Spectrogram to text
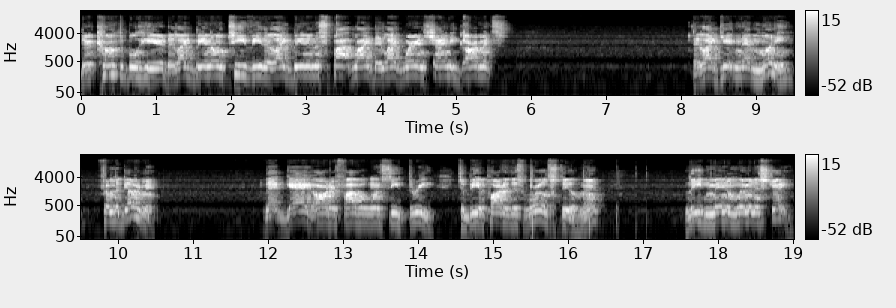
They're comfortable here. They like being on TV. They like being in the spotlight. They like wearing shiny garments. They like getting that money from the government. That gag order 501c3 to be a part of this world still, man. Leading men and women astray.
